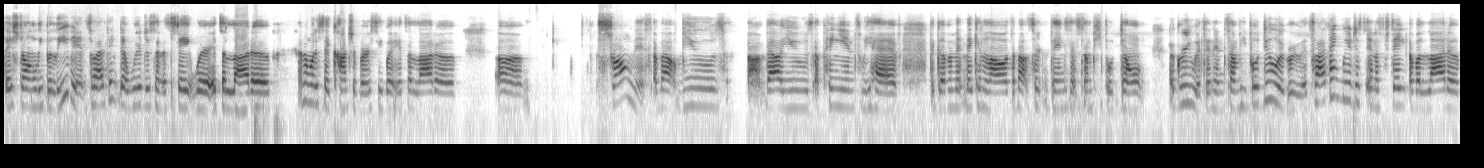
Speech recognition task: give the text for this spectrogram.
they strongly believe in. So I think that we're just in a state where it's a lot of, I don't want to say controversy, but it's a lot of um, strongness about views um, values, opinions. We have the government making laws about certain things that some people don't agree with, and then some people do agree with. So I think we're just in a state of a lot of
